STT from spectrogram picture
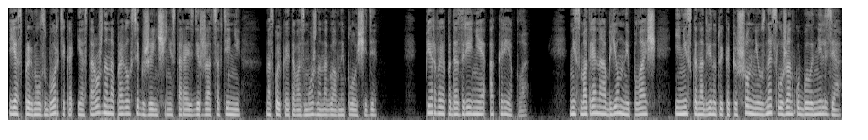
я спрыгнул с бортика и осторожно направился к женщине, стараясь держаться в тени, насколько это возможно на главной площади. Первое подозрение окрепло. Несмотря на объемный плащ и низко надвинутый капюшон, не узнать служанку было нельзя.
